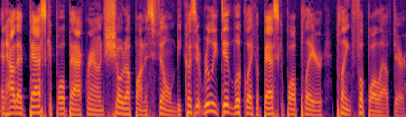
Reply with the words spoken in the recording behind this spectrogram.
and how that basketball background showed up on his film because it really did look like a basketball player playing football out there.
